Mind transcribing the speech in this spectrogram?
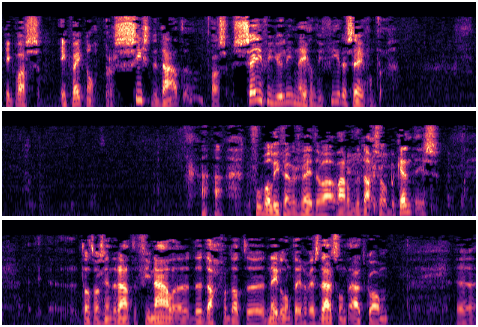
Ik was, ik weet nog precies de datum. Het was 7 juli 1974. De voetballiefhebbers weten waarom de dag zo bekend is. Dat was inderdaad de finale, de dag dat Nederland tegen West-Duitsland uitkwam. Uh,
